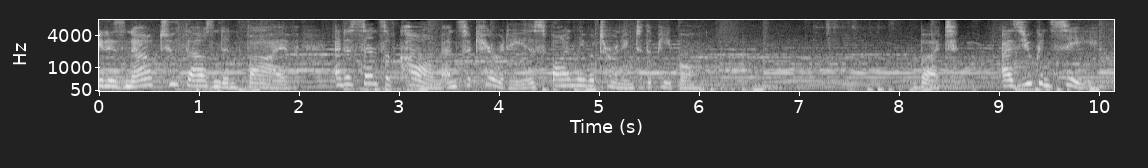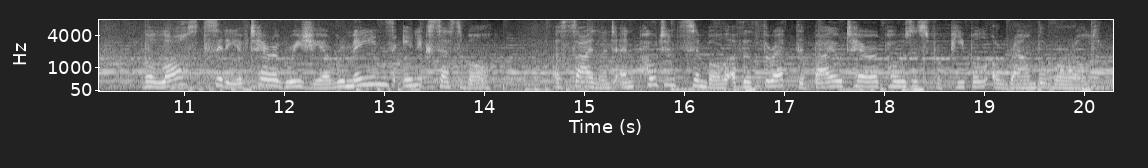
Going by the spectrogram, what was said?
It is now 2005, and a sense of calm and security is finally returning to the people. But, as you can see, the lost city of Terra Grigia remains inaccessible a silent and potent symbol of the threat that bioterror poses for people around the world.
